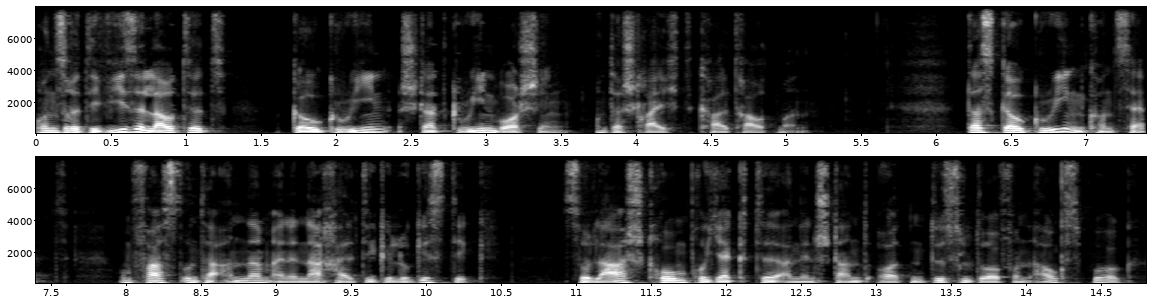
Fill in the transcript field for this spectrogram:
Unsere Devise lautet Go Green statt Greenwashing, unterstreicht Karl Trautmann. Das Go Green-Konzept umfasst unter anderem eine nachhaltige Logistik, Solarstromprojekte an den Standorten Düsseldorf und Augsburg,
